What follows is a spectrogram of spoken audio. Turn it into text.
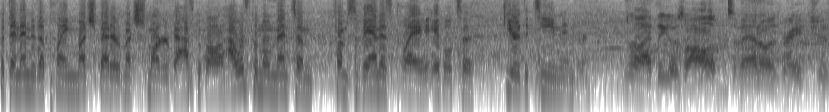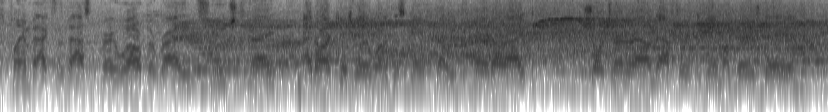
but then ended up playing much better, much smarter basketball. How was the momentum from Savannah's play able to gear the team in here? Well, I think it was all of them. Savannah was great. She was playing back to the basket very well, but Riley was huge tonight. I know our kids really wanted this game. I Thought we prepared all right. Short turnaround after the game on Thursday, and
